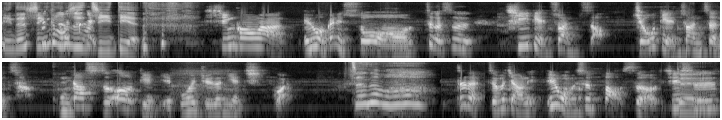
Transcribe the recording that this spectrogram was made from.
你的星空是几点？星空啊，哎，我跟你说哦，这个是七点算早。九点算正常，你到十二点也不会觉得你很奇怪。真的吗？真的，怎么讲？你因为我们是报社，其实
